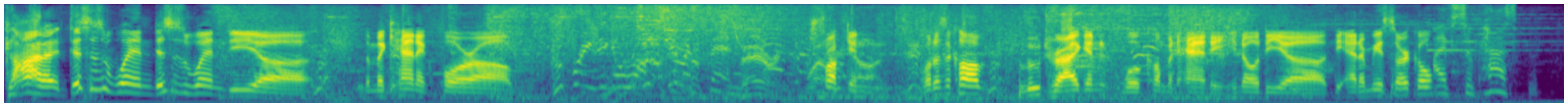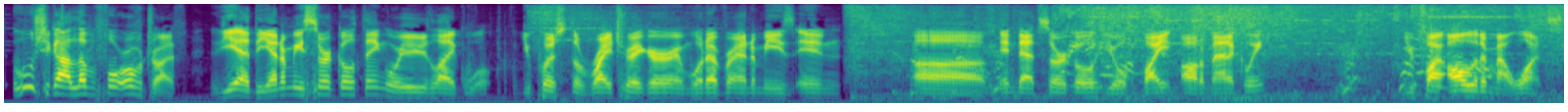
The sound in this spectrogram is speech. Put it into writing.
God, I- this is when this is when the uh the mechanic for um Freezing eruption! Very well fucking what is it called? Blue Dragon will come in handy. You know the uh the enemy circle? I've surpassed. Ooh, she got level 4 overdrive. Yeah, the enemy circle thing where you like you push the right trigger and whatever enemies in uh in that circle, you'll fight automatically. You fight all of them at once.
